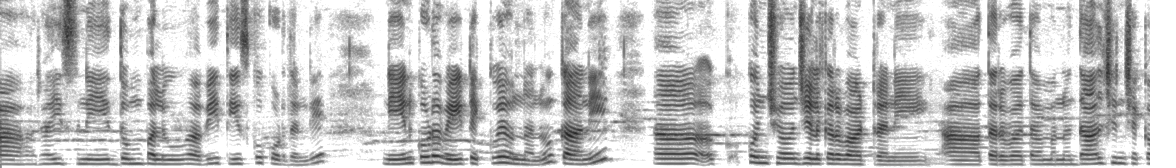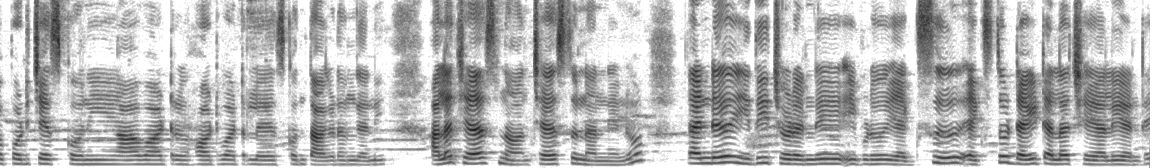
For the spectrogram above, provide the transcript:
ఆ రైస్ని దుంపలు అవి తీసుకోకూడదండి. నేను కూడా వెయిట్ ఎక్కువే ఉన్నాను. కానీ కొంచెం జీలకర్ర వాటర్ అని ఆ తర్వాత మనం దాల్చిన చెక్క పొడి చేసుకొని ఆ వాటర్ హాట్ వాటర్లో వేసుకొని తాగడం కానీ అలా చేస్తున్నాను చేస్తున్నాను నేను. అండ్ ఇది చూడండి ఇప్పుడు ఎగ్స్ ఎగ్స్తో డైట్ ఎలా చేయాలి అంటే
